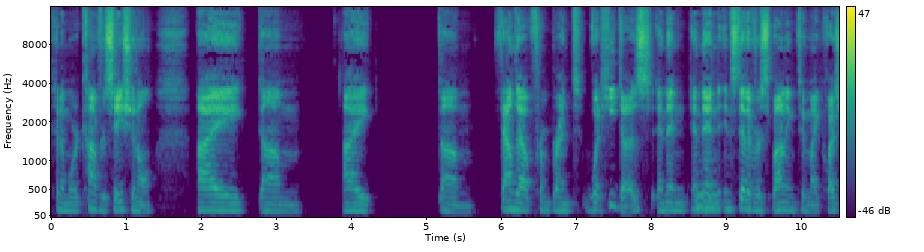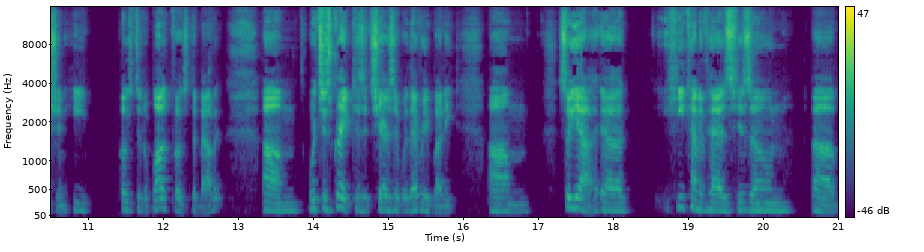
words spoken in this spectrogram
kind of more conversational. I um, I um, found out from Brent what he does, and then and then instead of responding to my question, he posted a blog post about it, um, which is great because it shares it with everybody. Um, so yeah, uh, he kind of has his own uh,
